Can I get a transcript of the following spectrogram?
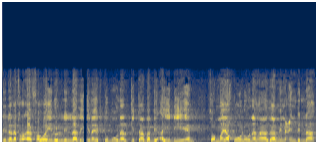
di dalam Quran, "Fawailul lil ladzina yaktubuna al-kitaba bi aydihim" thumma yaquluna hadha min indillah.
